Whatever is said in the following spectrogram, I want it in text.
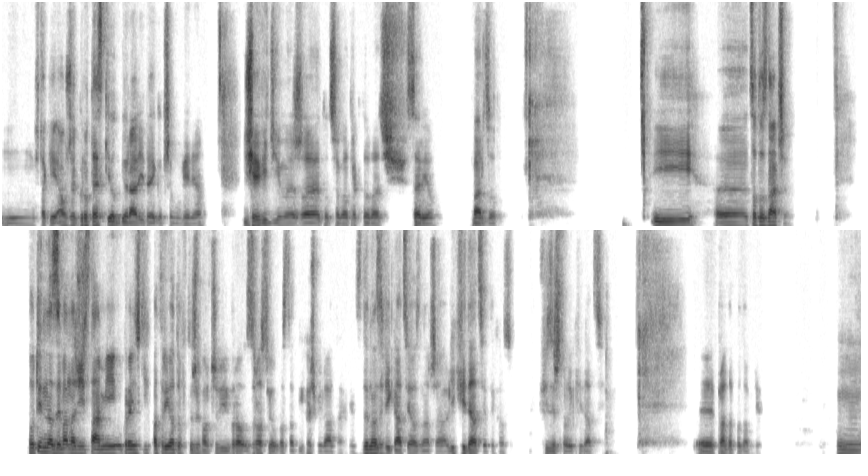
mm, w takiej aurze groteski odbierali te jego przemówienia. Dzisiaj widzimy, że to trzeba traktować serio, bardzo. I e, co to znaczy? Putin nazywa nazistami ukraińskich patriotów, którzy walczyli z Rosją w ostatnich 8 latach. Więc denazyfikacja oznacza likwidację tych osób, fizyczną likwidację. Y, prawdopodobnie. Mm,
